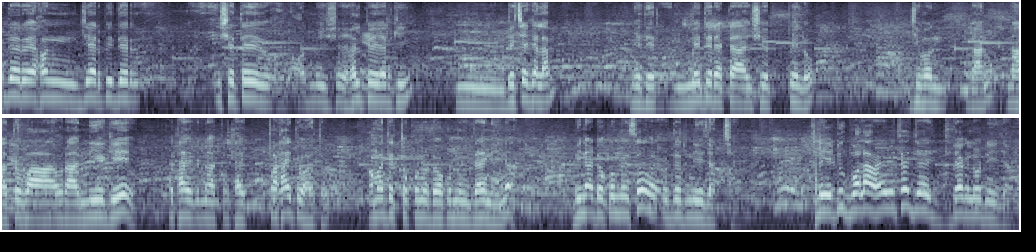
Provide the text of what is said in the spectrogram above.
এদের এখন জিআরপিদের ইসেতে হেল্পে আর কি বেঁচে গেলাম। মেয়েদের মেয়েদের একটা ইসে পেল জীবন দান। না তো বা ওরা নিয়ে গিয়ে কোথায় না কোথায় পাঠাইতো হয়তো। আমাদের তো কোনো ডকুমেন্ট দেয়নি না। বিনা ডকুমেন্টসে ওদের নিয়ে যাচ্ছে। খালি এটুক বলা হয়েছে যে ব্যাঙ্গালোর নিয়ে যাবে।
